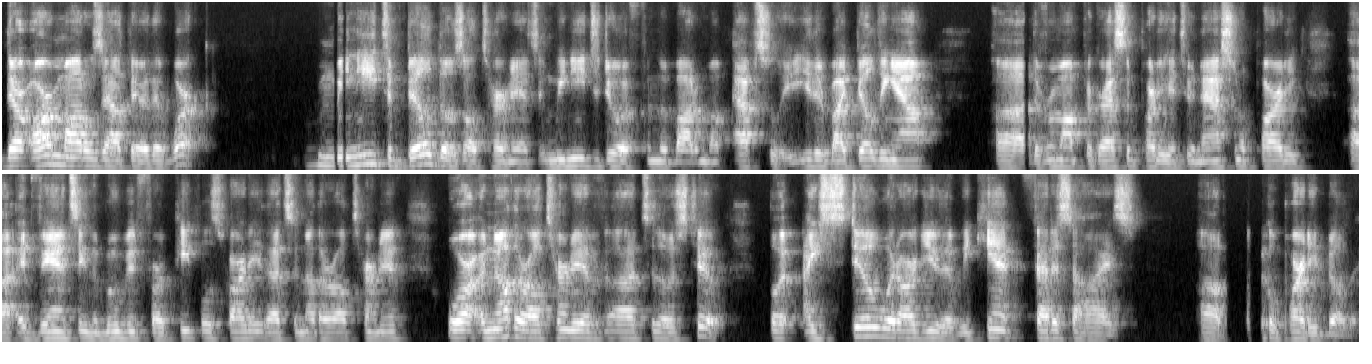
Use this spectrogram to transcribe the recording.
there are models out there that work. We need to build those alternatives and we need to do it from the bottom up, absolutely, either by building out uh, the Vermont Progressive Party into a national party, uh, advancing the movement for a People's Party, that's another alternative, or another alternative uh, to those two. But I still would argue that we can't fetishize uh, political party building.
